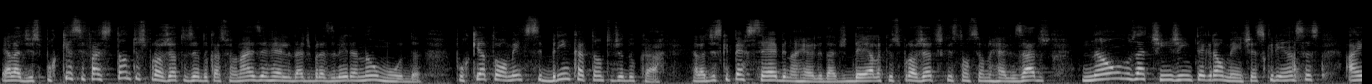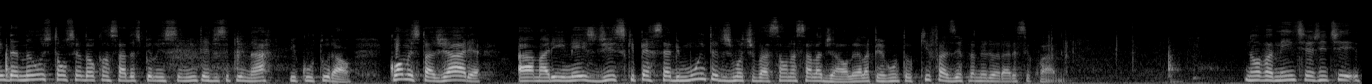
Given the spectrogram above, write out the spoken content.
Ela diz, por que se faz tantos projetos educacionais e a realidade brasileira não muda? Por que atualmente se brinca tanto de educar? Ela diz que percebe na realidade dela que os projetos que estão sendo realizados não nos atingem integralmente. As crianças ainda não estão sendo alcançadas pelo ensino interdisciplinar e cultural. Como estagiária, a Maria Inês diz que percebe muita desmotivação na sala de aula. Ela pergunta o que fazer para melhorar esse quadro novamente a gente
